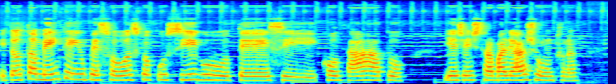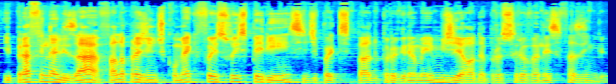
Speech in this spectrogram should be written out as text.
então também tenho pessoas que eu consigo ter esse contato e a gente trabalhar junto, né? E para finalizar, fala pra gente como é que foi sua experiência de participar do programa MGO da professora Vanessa Fazinga.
